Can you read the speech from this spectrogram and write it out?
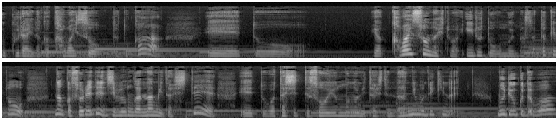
うウクライナがかわいそうだとかえっ、ー、といやかわいそうな人はいると思います。だけどなんかそれで自分が涙して、えーと、と私ってそういうものに対して何にもできない。無力だわ。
